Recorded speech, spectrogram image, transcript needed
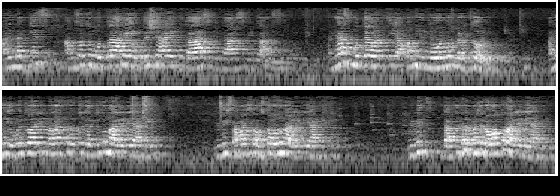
आणि नक्कीच आमचा जो मुद्दा आहे उद्देश आहे विकास विकास विकास. आणि ह्याच मुद्द्यावरती आपण ही निवडणूक लढतोय. आणि उमेदवारी मला खरं तर जनतेतून आलेली आहे. विविध सामाजिक संस्थांमधून आलेली आहे. विविध जाती धर्माच्या लोकांतून आलेली आहे.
